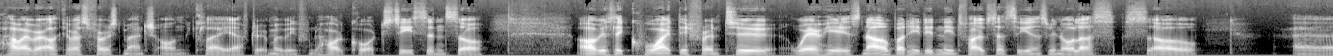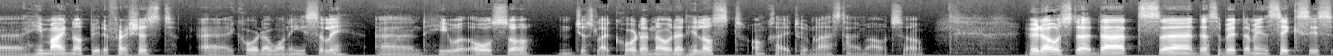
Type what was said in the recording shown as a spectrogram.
however, Alcaraz's first match on clay after moving from the hard court season, so obviously quite different to where he is now. But he did need five sets against Vinolas, so uh, he might not be the freshest. Uh, Korda won easily, and he will also, just like Korda, know that he lost on clay to him last time out. So who knows? That that's uh, that's a bit. I mean, six is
